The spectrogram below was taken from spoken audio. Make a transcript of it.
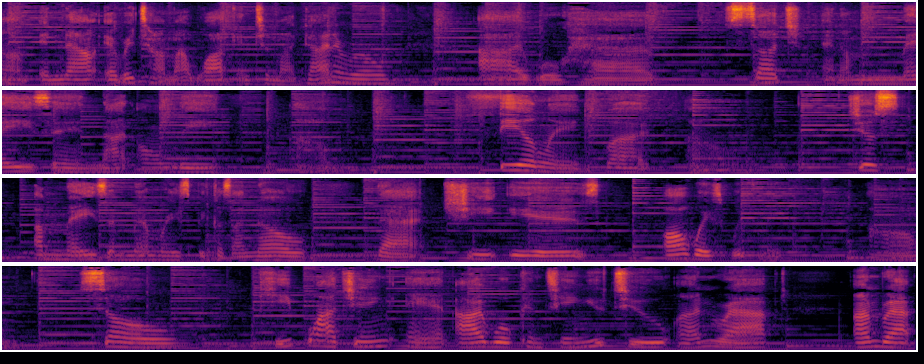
Um, and now every time I walk into my dining room, I will have such an amazing, not only um, feeling, but um, just amazing memories because I know that she is always with me. Um, so keep watching, and I will continue to unwrap unwrap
